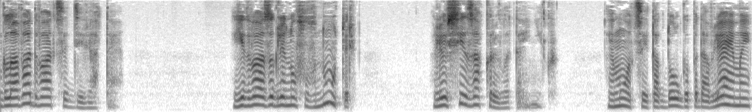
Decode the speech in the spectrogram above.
Глава двадцать девятая. Едва заглянув внутрь, Люси закрыла тайник. Эмоции, так долго подавляемые,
